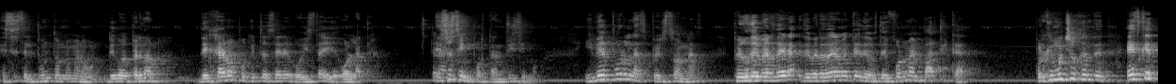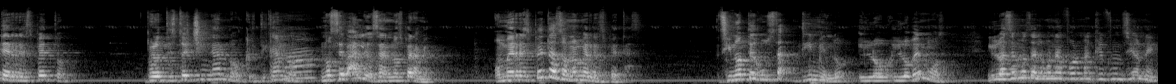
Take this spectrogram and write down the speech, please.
Ese es el punto número uno. Digo, perdón, dejar un poquito de ser egoísta y ególatra. Claro. Eso es importantísimo. Y ver por las personas, pero de, verdadera, de verdaderamente de, de forma empática. Porque mucha gente, es que te respeto, pero te estoy chingando o criticando. Ajá. No se vale, o sea, no, espérame. O me respetas o no me respetas. Si no te gusta, dímelo y lo, y lo vemos. Y lo hacemos de alguna forma que funcione.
